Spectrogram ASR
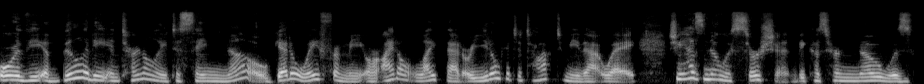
or the ability internally to say no get away from me or i don't like that or you don't get to talk to me that way. She has no assertion because her no was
